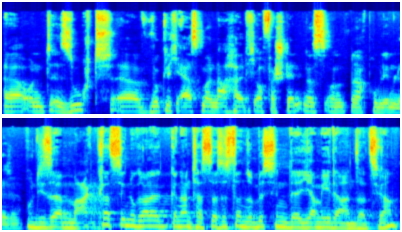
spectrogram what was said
äh, und sucht äh, wirklich erstmal nachhaltig auch Verständnis und nach Problemlösung. Und dieser Marktplatz, den du gerade genannt hast, das ist dann so ein bisschen der Yameda Ansatz, ja?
